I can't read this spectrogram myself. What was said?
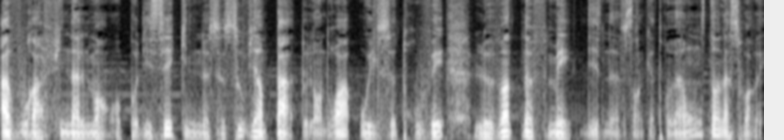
avouera finalement aux policiers qu'il ne se souvient pas de l'endroit où il se trouvait le 29 mai 1991 dans la soirée.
